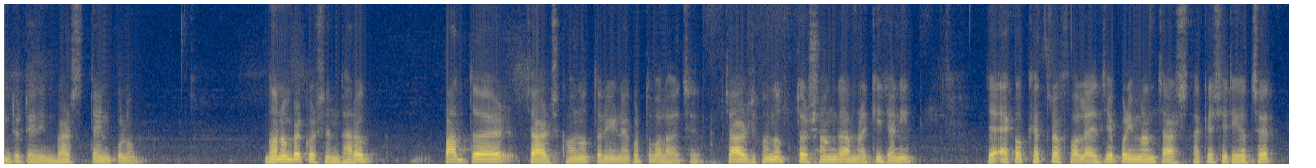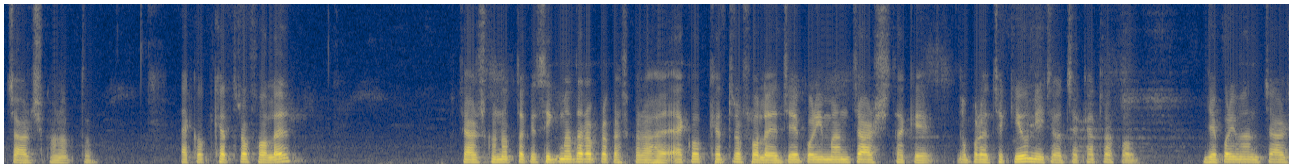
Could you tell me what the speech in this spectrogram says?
into ten inverse ten coulomb ঘ নম্বর কোশ্চেন ধারক পাদ্বয়ের চার্জ ঘনত্ব নির্ণয় করতে বলা হয়েছে। চার্জ ঘনত্বর সঙ্গে আমরা কি জানি? যে একক ক্ষেত্রফলে যে পরিমাণ চার্জ থাকে সেটি হচ্ছে চার্জ ঘনত্ব। একক ক্ষেত্রফলে চার্জ ঘনত্বকে সিগমা দ্বারা প্রকাশ করা হয়। একক ক্ষেত্রফলে যে পরিমাণ চার্জ থাকে, উপরে হচ্ছে কিউ নিচে হচ্ছে ক্ষেত্রফল। যে পরিমাণ চার্জ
